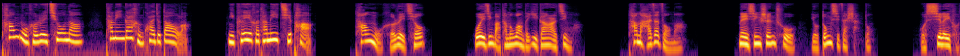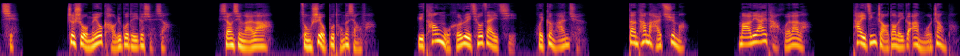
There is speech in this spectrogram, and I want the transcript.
汤姆和瑞秋呢？他们应该很快就到了，你可以和他们一起跑。汤姆和瑞秋，我已经把他们忘得一干二净了。他们还在走吗？内心深处有东西在闪动。我吸了一口气，这是我没有考虑过的一个选项。相信莱拉。总是有不同的想法，与汤姆和瑞秋在一起会更安全，但他们还去吗？玛丽埃塔回来了，他已经找到了一个按摩帐篷。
